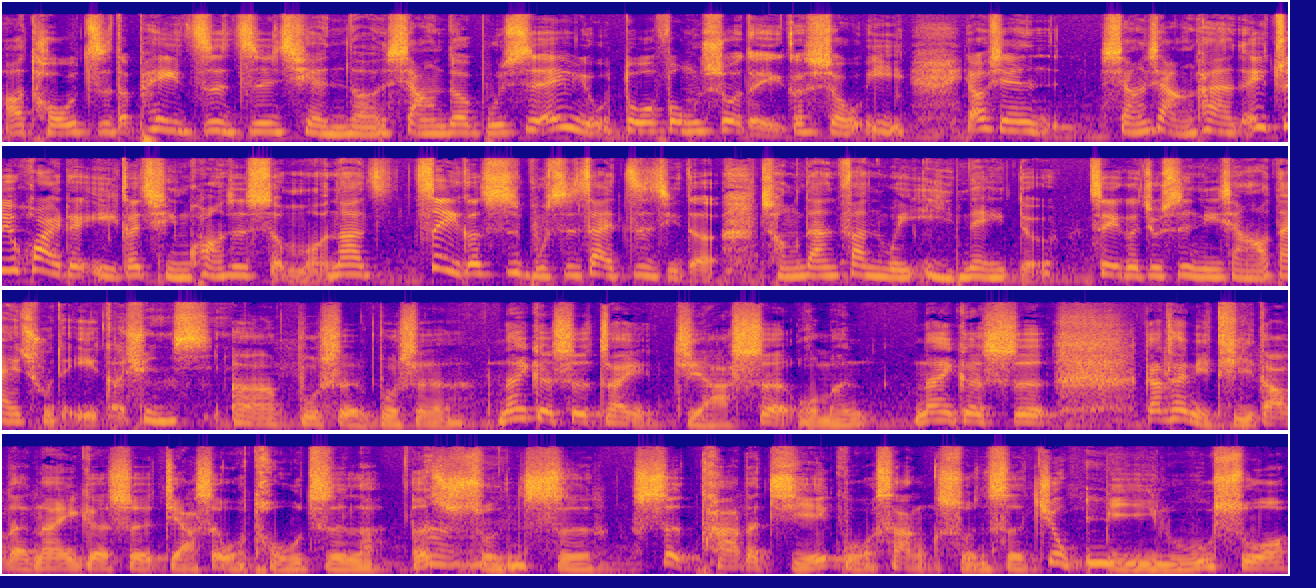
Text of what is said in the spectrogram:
啊投资的配置之前呢，想的不是哎有多丰硕的一个收益，要先想想看，哎最坏的一个情况是什么？那这个是不是在自己的承担范围以内的？这个就是你想要带出的一个讯息。啊，不是不是，那个是在假设我们那个是刚才你提到的那一个是假设我投资了而损失是它的结果上损失，就比如说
